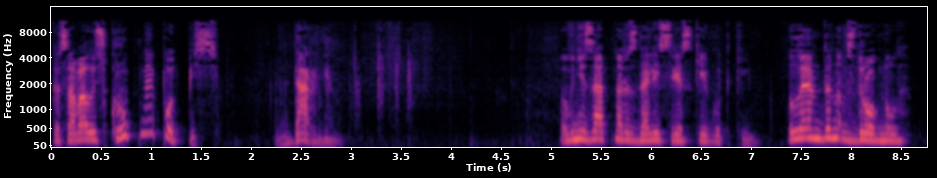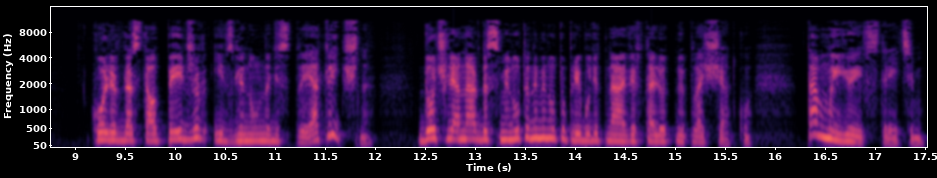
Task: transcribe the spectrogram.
красовалась крупная подпись «Дарвин». Внезапно раздались резкие гудки. Лэндон вздрогнул. Колер достал пейджер и взглянул на дисплей. «Отлично!» Дочь Леонардо с минуты на минуту прибудет на вертолетную площадку. Там мы ее и встретим.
